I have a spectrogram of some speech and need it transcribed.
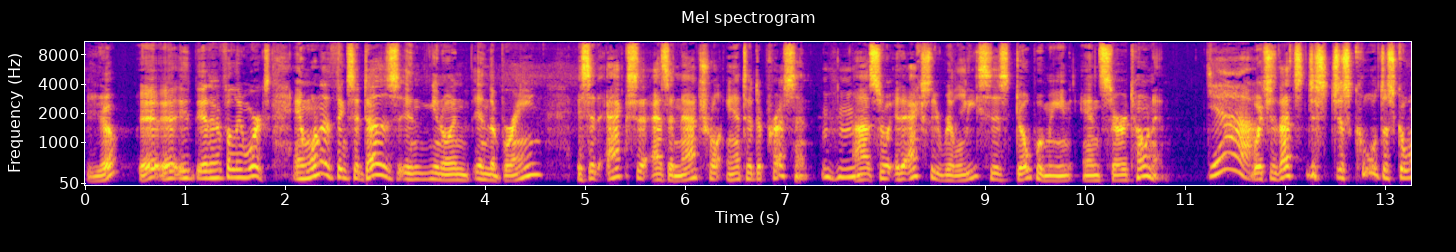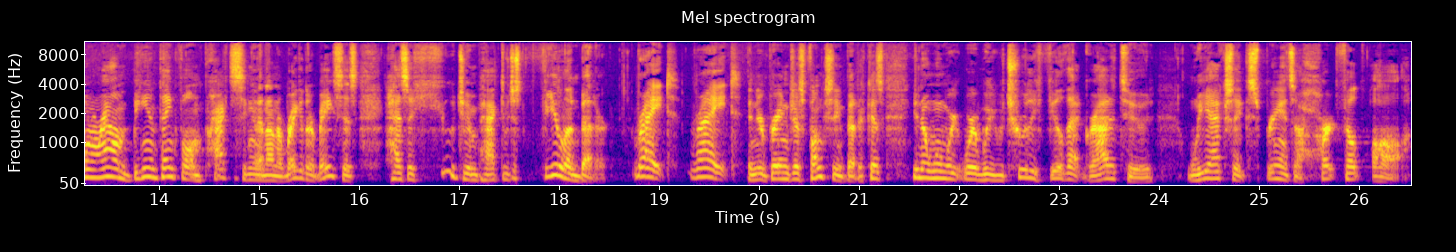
yep it, it, it definitely works and one of the things it does in you know in, in the brain is it acts as a natural antidepressant. Mm-hmm. Uh, so it actually releases dopamine and serotonin. Yeah. Which that's just just cool. Just going around being thankful and practicing that on a regular basis has a huge impact of just feeling better. Right, right. And your brain just functioning better. Because, you know, when we, where we truly feel that gratitude, we actually experience a heartfelt awe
